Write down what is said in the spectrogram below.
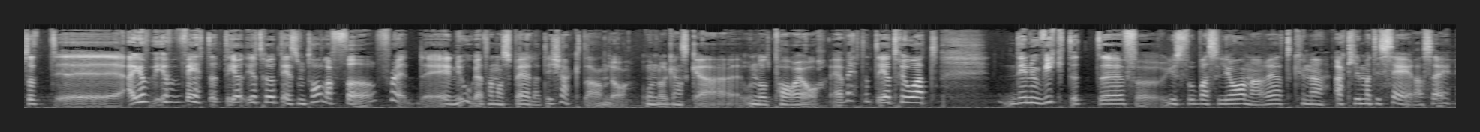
Så att eh, jag, jag vet att jag, jag tror att det som talar för Fred är nog att han har spelat i Shakhtar ändå under ganska, under ett par år. Jag vet inte, jag tror att det är nog viktigt eh, för, just för brasilianare att kunna akklimatisera sig.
